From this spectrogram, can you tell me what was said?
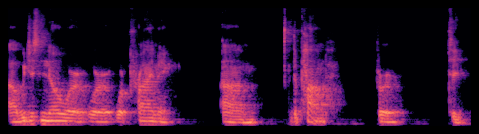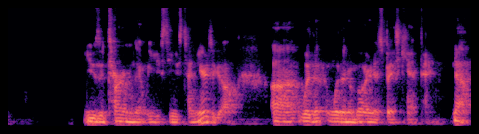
Uh, we just know we're, we're, we're priming um, the pump for to use a term that we used to use 10 years ago uh, with, a, with an awareness-based campaign. Now,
